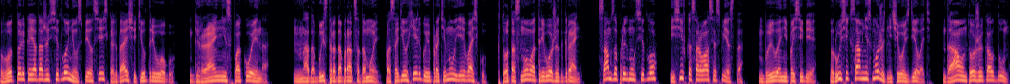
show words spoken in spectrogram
Вот только я даже в седло не успел сесть, когда ощутил тревогу. Грань неспокойна. Надо быстро добраться домой. Посадил Хельгу и протянул ей Ваську. Кто-то снова тревожит грань. Сам запрыгнул в седло, и Сивка сорвался с места. Было не по себе. Русик сам не сможет ничего сделать. Да, он тоже колдун,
